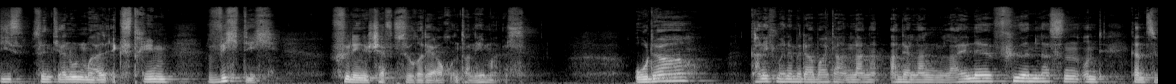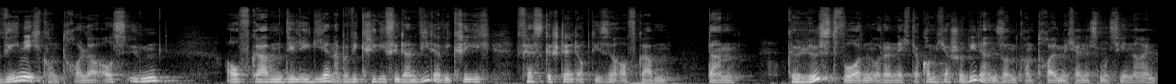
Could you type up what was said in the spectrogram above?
die sind ja nun mal extrem wichtig für den Geschäftsführer, der auch Unternehmer ist. Oder kann ich meine Mitarbeiter an, lange, an der langen Leine führen lassen und ganz wenig Kontrolle ausüben, Aufgaben delegieren. Aber wie kriege ich sie dann wieder? Wie kriege ich festgestellt, ob diese Aufgaben dann gelöst wurden oder nicht? Da komme ich ja schon wieder in so einen Kontrollmechanismus hinein.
